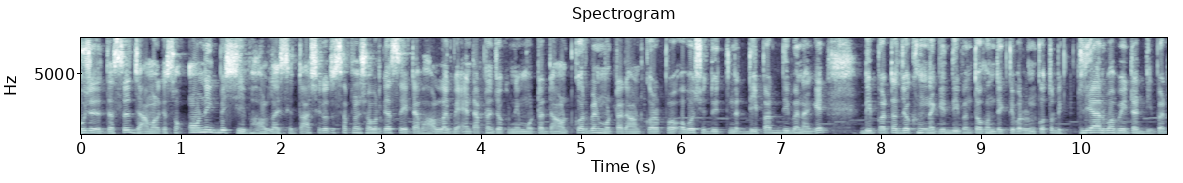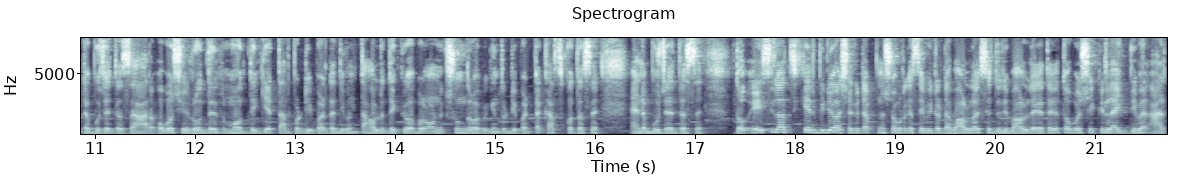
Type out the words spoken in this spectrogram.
বোঝা যেতেছে, যে আমার কাছে অনেক বেশি ভালো লাগছে। তো আশা করতেছি আপনার সবার কাছে এটা ভালো লাগবে অ্যান্ড আপনার যখন এই মোটা ডাউনলোড করবেন মোটা ডাউনলোড করার পর অবশ্যই দুই তিনটা ডিপার দিবেন আগে। ডিপারটা যখন নাকি দিবেন তখন দেখতে পারবেন কতটা ক্লিয়ারভাবে এটা ডিপারটা বোঝাইতেছে, আর অবশ্যই রোদের মধ্যে গিয়ে তারপর ডিপারটা দিবেন, তাহলে দেখতে পারবেন অনেক সুন্দরভাবে কিন্তু ডিপারটা কাজ করতেছে অ্যান্ড বুঝাইতেছে। তো এই আজকের ভিডিও আশা করি আপনার সবার কাছে ভিডিওটা ভালো লাগছে। যদি ভালো লেগে থাকে, তো অবশ্যই একটি লাইক দিবেন। আর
